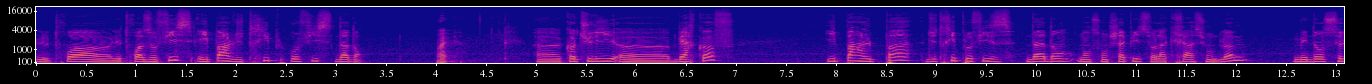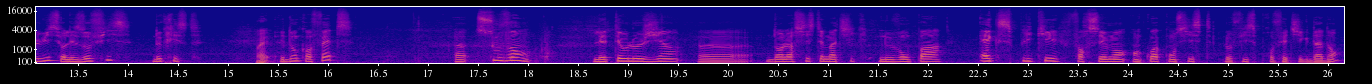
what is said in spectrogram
le les trois offices et il parle du triple office d'Adam. Ouais. Euh, quand tu lis euh, Berkhoff, il parle pas du triple office d'Adam dans son chapitre sur la création de l'homme, mais dans celui sur les offices de Christ. Ouais. Et donc en fait, euh, souvent, les théologiens, euh, dans leur systématique, ne vont pas expliquer forcément en quoi consiste l'office prophétique d'Adam.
